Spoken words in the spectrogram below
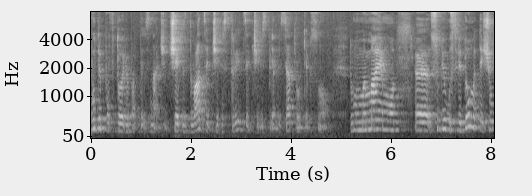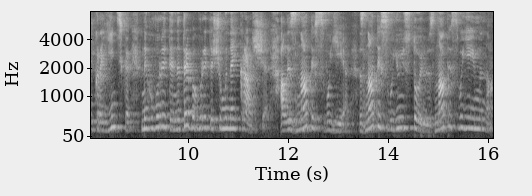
буде повторюватись, значить, через 20, через 30, через 50 років знову. Тому ми маємо е, собі усвідомити, що українське не говорити, не треба говорити, що ми найкраще, але знати своє, знати свою історію, знати свої імена.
